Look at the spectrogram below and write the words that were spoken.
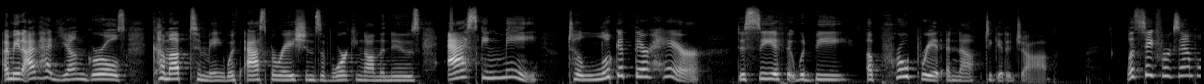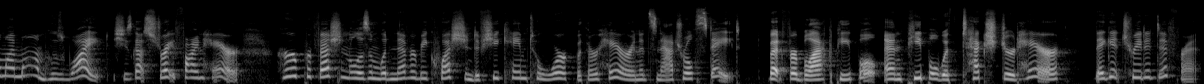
I mean, I've had young girls come up to me with aspirations of working on the news, asking me to look at their hair to see if it would be appropriate enough to get a job. Let's take, for example, my mom, who's white. She's got straight, fine hair. Her professionalism would never be questioned if she came to work with her hair in its natural state. But for black people and people with textured hair, they get treated different.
